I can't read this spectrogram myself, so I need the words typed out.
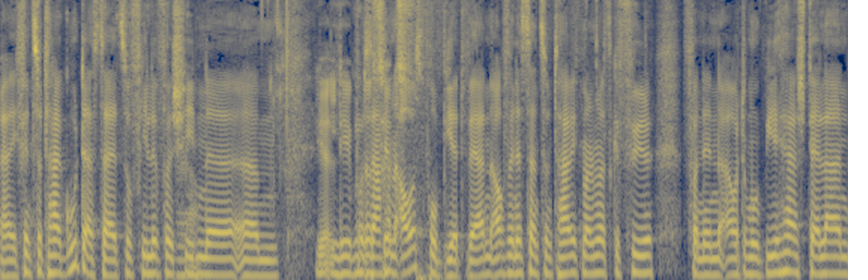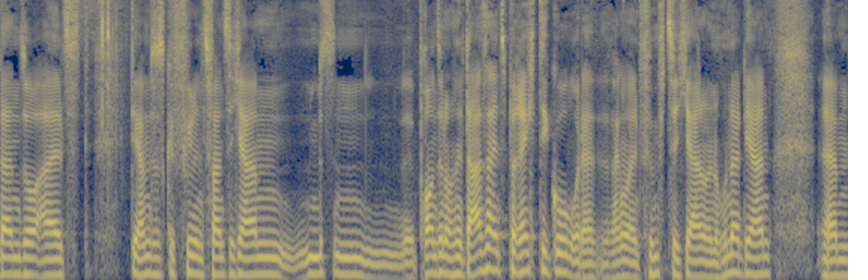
äh, ich finde es total gut, dass da jetzt so viele verschiedene ähm, wo das Sachen ausprobiert werden, auch wenn es dann zum Teil, ich manchmal das Gefühl, von den Automobilherstellern dann so als, die haben das Gefühl, in 20 Jahren müssen, äh, brauchen sie noch eine Daseinsberechtigung oder sagen wir mal in 50 Jahren oder in 100 Jahren. Ähm,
